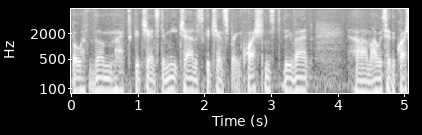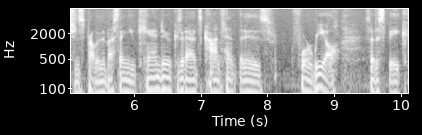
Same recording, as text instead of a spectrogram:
both of them. It's a good chance to meet Chad. It's a good chance to bring questions to the event. Um, I would say the questions is probably the best thing you can do because it adds content that is for real, so to speak.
